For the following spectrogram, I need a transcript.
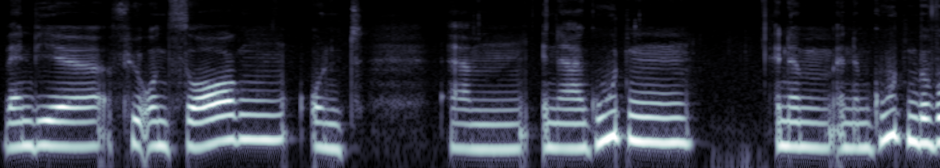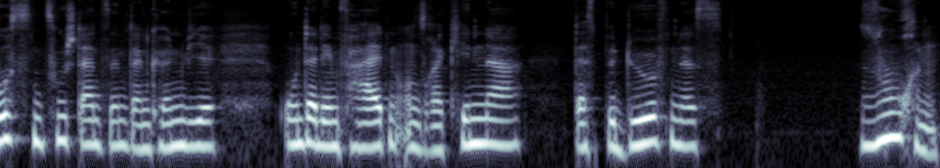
wenn wir für uns sorgen und ähm, in einer guten, in einem, in einem guten, bewussten Zustand sind, dann können wir unter dem Verhalten unserer Kinder das Bedürfnis suchen.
